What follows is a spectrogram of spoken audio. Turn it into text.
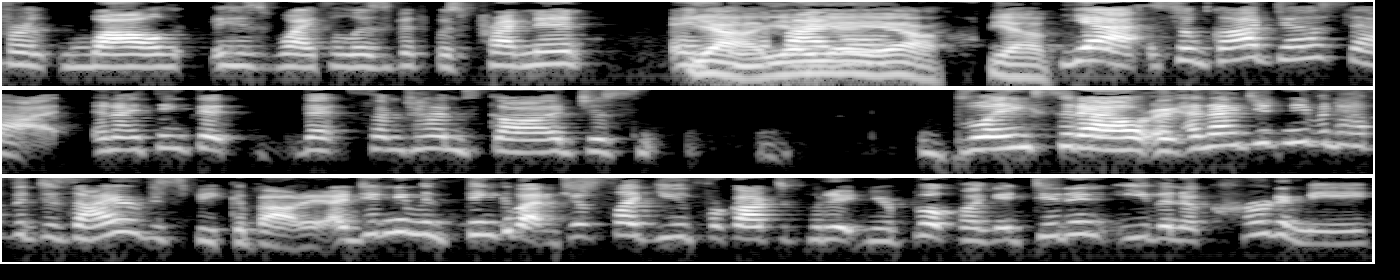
for while his wife Elizabeth was pregnant. In, yeah, yeah, yeah, yeah, yeah. Yeah. So God does that. And I think that, that sometimes God just blanks it out and i didn't even have the desire to speak about it. I didn't even think about it just like you forgot to put it in your book. Like it didn't even occur to me.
